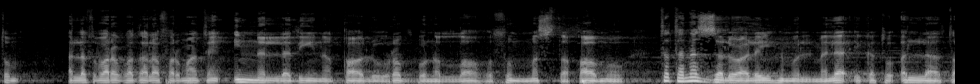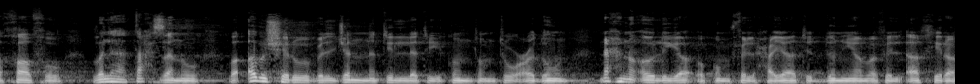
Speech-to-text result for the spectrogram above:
तो अल्लाह तबारक फरमाते हैं इन लदीन कालू रबन अलैहिमुलमलाइकतु अल्ला तखाफु वला तहजनु व अबशरू बिल जन्नतिल्लती कुंतुम तुअदून नहनु औलियाउकुम फिल हयात दुनिया व फिल आखिरा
